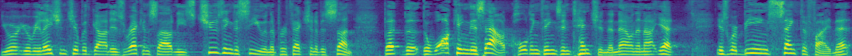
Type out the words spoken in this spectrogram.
your, your relationship with God is reconciled, and He's choosing to see you in the perfection of His Son. But the, the walking this out, holding things in tension, the now and the not yet, is we're being sanctified. That,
